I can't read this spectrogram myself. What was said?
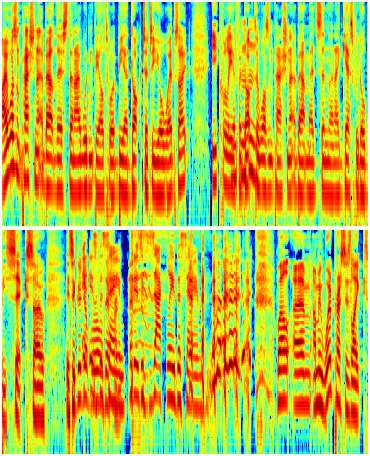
I wasn't passionate about this, then I wouldn't be able to be a doctor to your website. Equally, if mm-hmm. a doctor wasn't passionate about medicine, then I guess we'd all be sick. So it's a good job it we're all the different. Same. It is exactly the same. well, um, I mean, WordPress is like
